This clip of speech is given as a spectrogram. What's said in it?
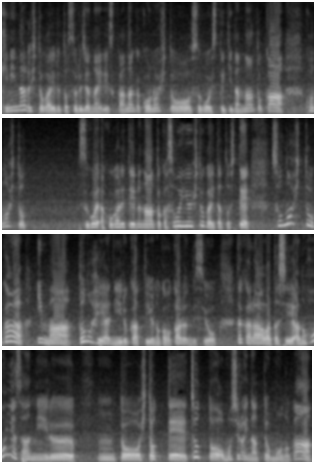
気になる人がいるとするじゃないですか。なんかこの人すごい素敵だなとかこの人ってすごい憧れているなとかそういう人がいたとしてその人が今どの部屋にいるかっていうのが分かるんですよ。だから私あの本屋さんにいるうんと人ってちょっと面白いなって思うのが、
